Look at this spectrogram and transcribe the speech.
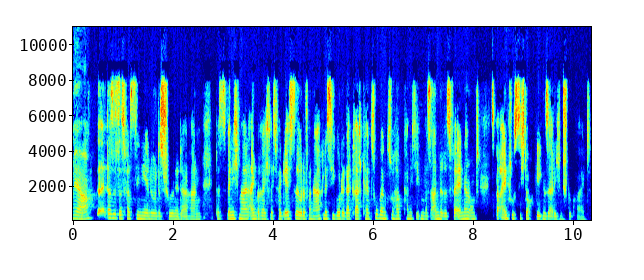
Ja. Das ist das Faszinierende und das Schöne daran, dass wenn ich mal einen Bereich vielleicht vergesse oder vernachlässige oder da gerade keinen Zugang zu habe, kann ich eben was anderes verändern und es beeinflusst sich doch gegenseitig ein Stück weit.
